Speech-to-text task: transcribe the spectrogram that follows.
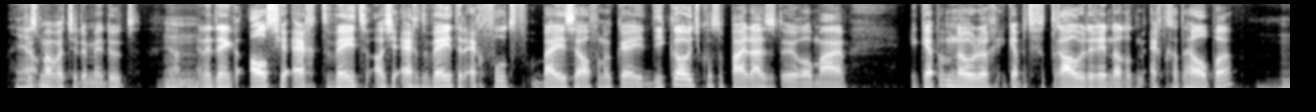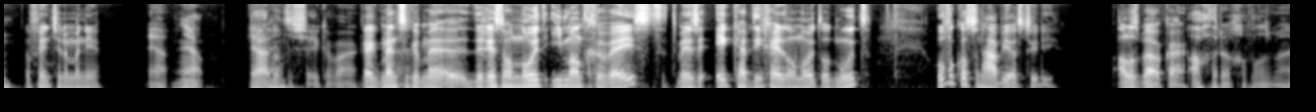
Ja. Het is maar wat je ermee doet. Ja. En ik denk, als je echt weet, als je echt weet en echt voelt bij jezelf van, oké, die coach kost een paar duizend euro, maar ik heb hem nodig, ik heb het vertrouwen erin dat het me echt gaat helpen, Mhm. dan vind je een manier. ja. Ja, Oké. dat is zeker waar. Kijk, mensen, er is nog nooit iemand geweest, tenminste, ik heb diegene nog nooit ontmoet. Hoeveel kost een HBO-studie? Alles bij elkaar. Achterruggen volgens mij.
